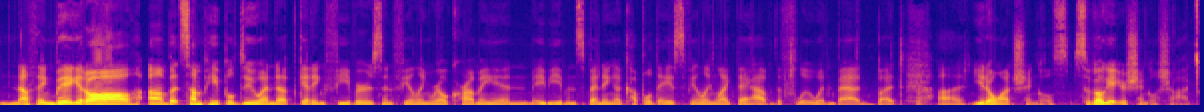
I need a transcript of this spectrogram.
nothing big at all. Um, but some people do end up getting fevers and feeling real crummy, and maybe even spending a couple days feeling like they have the flu in bed. But uh, you don't want shingles, so go get your shingle shot.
